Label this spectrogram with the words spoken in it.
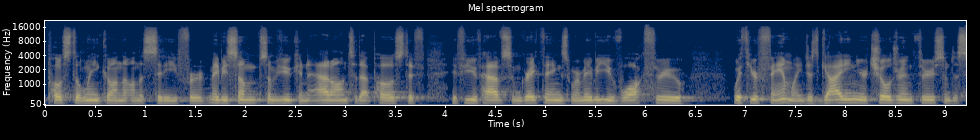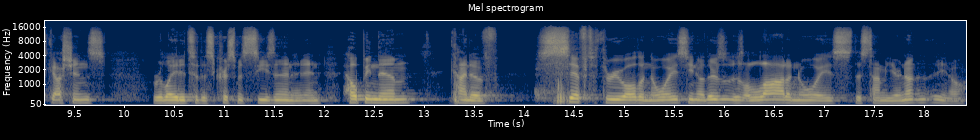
post a link on the, on the city for maybe some, some of you can add on to that post if, if you have some great things where maybe you've walked through with your family, just guiding your children through some discussions related to this Christmas season and, and helping them kind of sift through all the noise. You know, there's, there's a lot of noise this time of year, not, you know,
